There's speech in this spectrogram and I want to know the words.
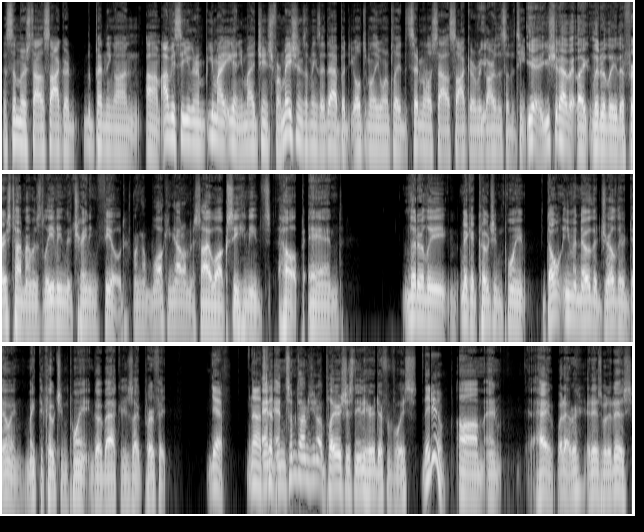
a similar style of soccer, depending on. Um, obviously, you're gonna you might again you might change formations and things like that, but ultimately you want to play the similar style of soccer regardless of the team. Yeah, you should have it like literally the first time I was leaving the training field, like I'm walking out on the sidewalk, see he needs help, and literally make a coaching point. Don't even know the drill they're doing. Make the coaching point and go back. And he's like, perfect. Yeah, no, it's And good. and sometimes you know players just need to hear a different voice. they do. Um, and hey, whatever. It is what it is.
